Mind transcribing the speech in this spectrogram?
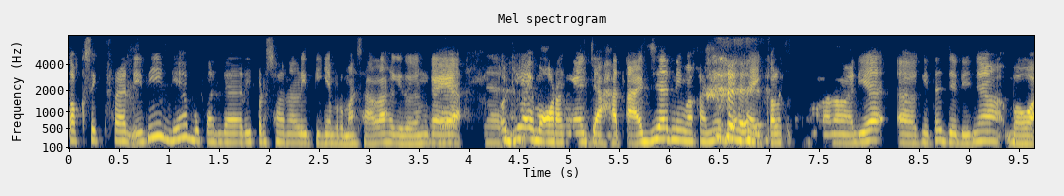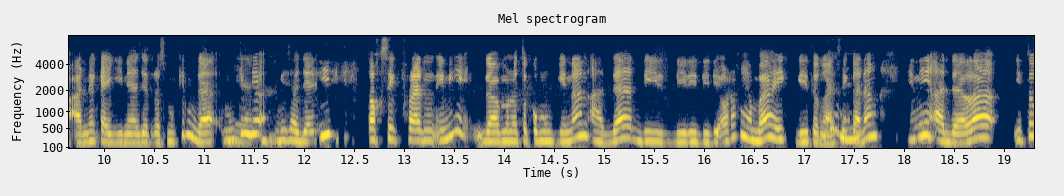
toxic friend ini dia bukan dari personality-nya bermasalah gitu kan. Kayak Benar. oh dia emang orangnya jahat aja nih makanya dia kayak kalau kita sama dia eh, kita jadinya bawaannya kayak gini aja terus mungkin nggak mungkin Iya. dia bisa jadi toxic friend ini nggak menutup kemungkinan ada di diri diri orang yang baik gitu nggak sih Hmm. kadang ini adalah itu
